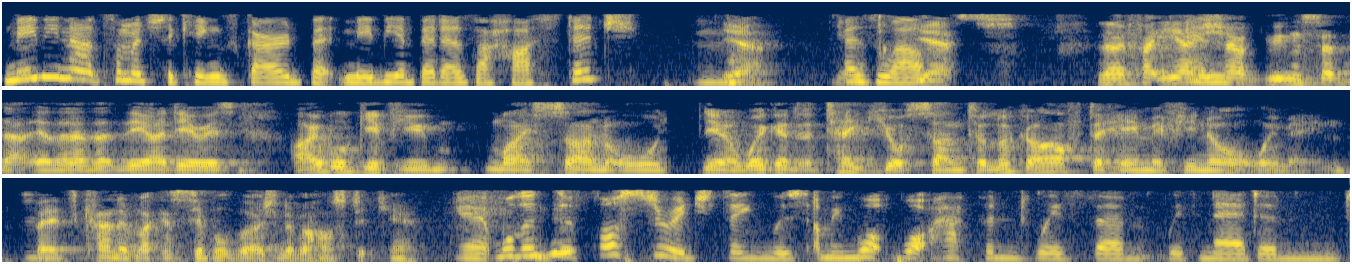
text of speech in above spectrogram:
maybe not so much the King's Guard, but maybe a bit as a hostage Yeah. As well. Yes. No, in fact, yeah, And- Sharon, you even said that. Yeah, the, the, the idea is, I will give you my son, or you know, we're going to take your son to look after him, if you know what we mean. But it's kind of like a civil version of a hostage. Yeah. Yeah, well, the, the fosterage thing was, I mean, what what happened with um, with Ned and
